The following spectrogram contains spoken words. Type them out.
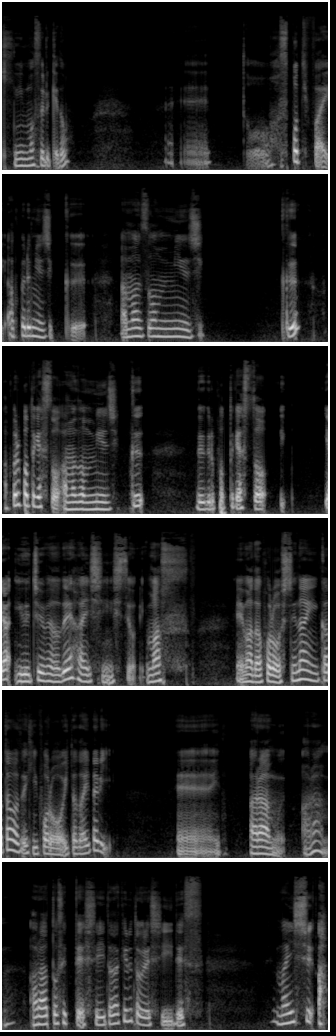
気にもするけど、えっ、と、Spotify、Apple Music、Amazon Music、Apple Podcast、Amazon Music、Google Podcast や YouTube などで配信しております。えー、まだフォローしてない方はぜひフォローいただいたり、えー、アラーム、アラーム？アラート設定していただけると嬉しいです。毎週、あ、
